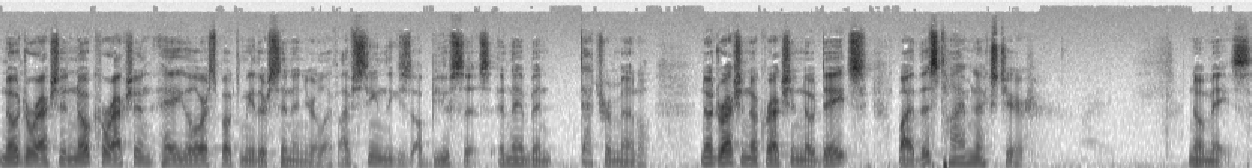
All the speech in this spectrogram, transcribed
No direction, no correction. Hey, the Lord spoke to me, there's sin in your life. I've seen these abuses, and they've been detrimental. No direction, no correction, no dates. By this time next year, no mates.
